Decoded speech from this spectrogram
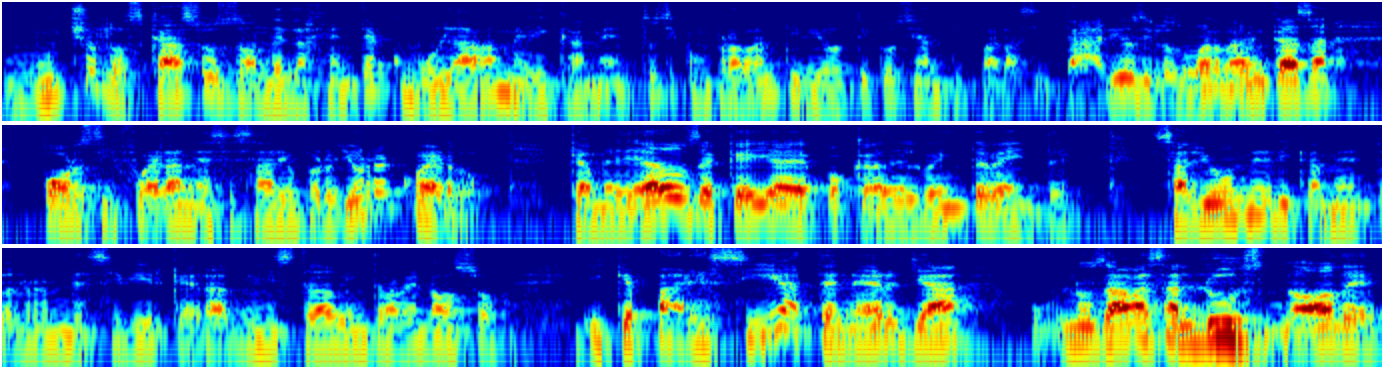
muchos los casos donde la gente acumulaba medicamentos y compraba antibióticos y antiparasitarios y los guardaba en casa por si fuera necesario. Pero yo recuerdo que a mediados de aquella época del 2020 salió un medicamento, el Remdesivir, que era administrado intravenoso y que parecía tener ya nos daba esa luz, ¿no? De,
